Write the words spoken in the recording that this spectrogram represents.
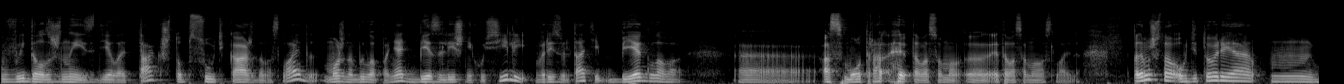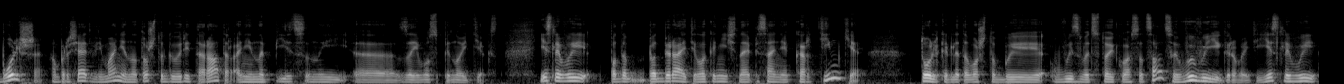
вы должны сделать так, чтобы суть каждого слайда можно было понять без лишних усилий в результате беглого э, осмотра этого, само, э, этого самого слайда. Потому что аудитория больше обращает внимание на то, что говорит оратор, а не написанный э, за его спиной текст. Если вы под, подбираете лаконичное описание картинки, только для того, чтобы вызвать стойкую ассоциацию, вы выигрываете. Если вы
